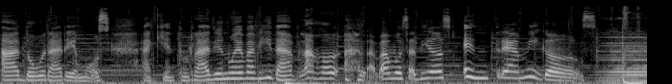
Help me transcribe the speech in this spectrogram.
adoraremos. Aquí en tu radio Nueva Vida hablamos, alabamos a Dios entre amigos amigos.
